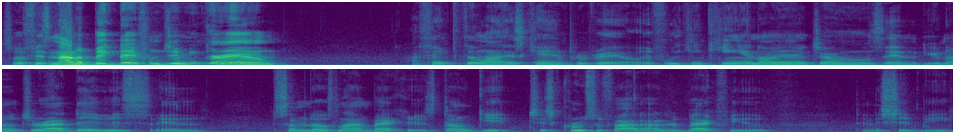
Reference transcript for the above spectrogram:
So if it's not a big day from Jimmy Graham, I think the Lions can prevail. If we can key in on Aaron Jones and, you know, Jarrad Davis and some of those linebackers don't get just crucified out of the backfield, then it should be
